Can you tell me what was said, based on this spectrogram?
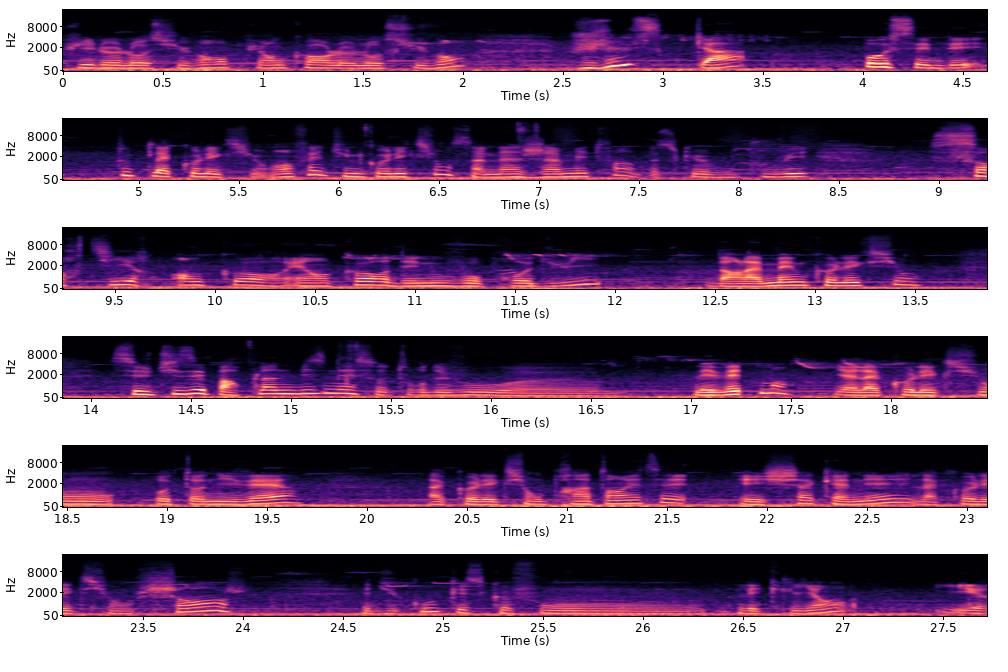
puis le lot suivant, puis encore le lot suivant, jusqu'à posséder toute la collection. En fait, une collection, ça n'a jamais de fin parce que vous pouvez sortir encore et encore des nouveaux produits dans la même collection. C'est utilisé par plein de business autour de vous. Euh, les vêtements, il y a la collection automne-hiver, la collection printemps-été. Et chaque année, la collection change. Et du coup, qu'est-ce que font les clients? Ils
